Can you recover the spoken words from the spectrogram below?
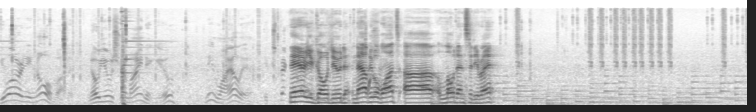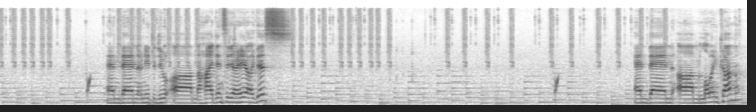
you already know about it. No use reminding you. Meanwhile, uh, expect. There you go, dude. Now people want uh, low density, right? And then we need to do um, a high density right here like this. And then um, low income.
